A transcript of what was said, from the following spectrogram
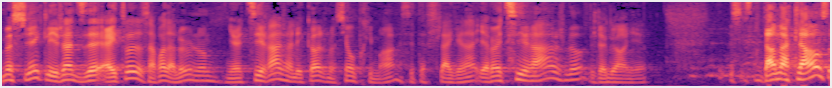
me souviens que les gens disaient, hey, toi, ça n'a pas d'allure. Il y a un tirage à l'école. Je me souviens au primaire. C'était flagrant. Il y avait un tirage, là. Je le gagnais. Dans ma classe,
